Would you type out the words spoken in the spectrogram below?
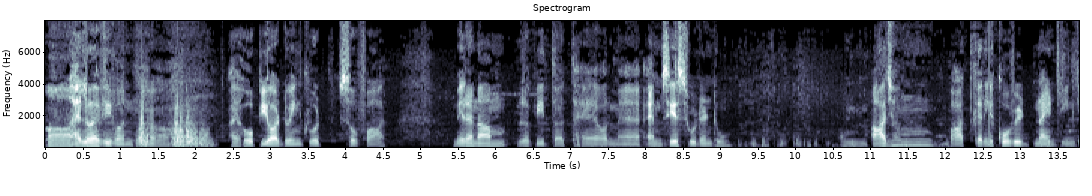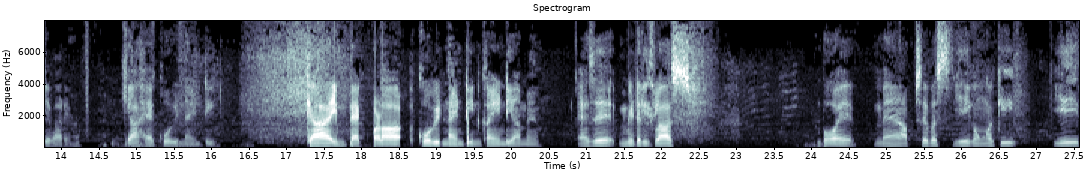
Uh, hello I hope you are doing good so far. मेरा नाम रवि दत्त है और मैं एम सी ए स्टूडेंट हूँ। आज हम बात करेंगे कोविड नाइन्टीन के बारे में। क्या है कोविड नाइन्टीन क्या इम्पैक्ट पड़ा कोविड नाइन्टीन का इंडिया में? As a middle class boy मैं आपसे बस यही कहूँगा कि ये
